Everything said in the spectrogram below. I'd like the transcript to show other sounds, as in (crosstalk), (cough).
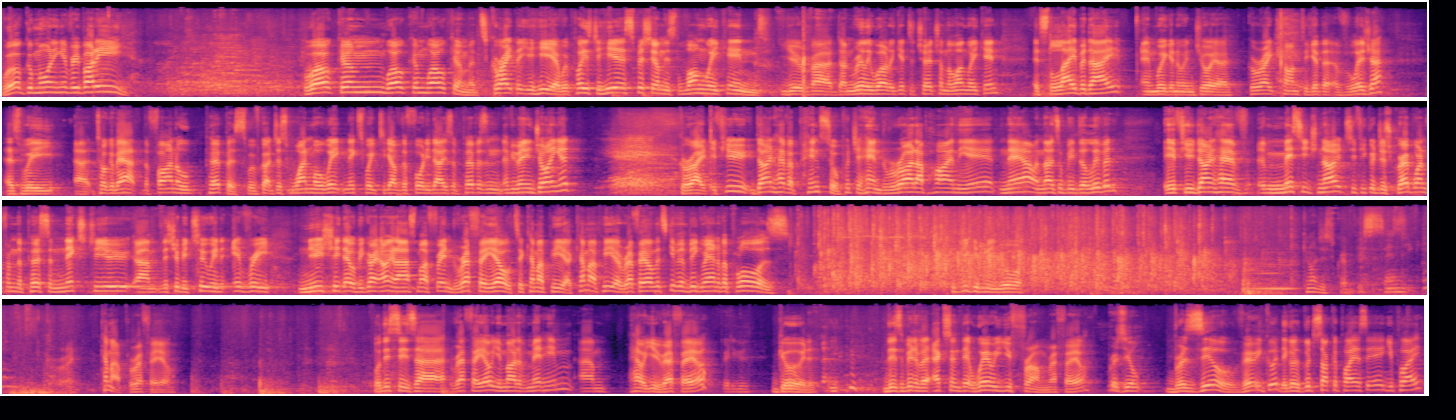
Well, good morning, everybody. Welcome, welcome, welcome. It's great that you're here. We're pleased you're here, especially on this long weekend. You've uh, done really well to get to church on the long weekend. It's Labor Day, and we're going to enjoy a great time together of leisure as we uh, talk about the final purpose. We've got just one more week next week to go over the 40 days of purpose. And have you been enjoying it? Yes. Great. If you don't have a pencil, put your hand right up high in the air now, and those will be delivered. If you don't have message notes, if you could just grab one from the person next to you, um, there should be two in every news sheet. That would be great. I'm going to ask my friend Raphael to come up here. Come up here, Raphael. Let's give him a big round of applause. Could you give me your. Can I just grab this, Sam? Great. Come up, Raphael. Well, this is uh, Raphael. You might have met him. Um, how are you, Raphael? Pretty good. Good. There's a bit of an accent there. Where are you from, Raphael? Brazil. Brazil. Very good. They got good soccer players there. You play?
